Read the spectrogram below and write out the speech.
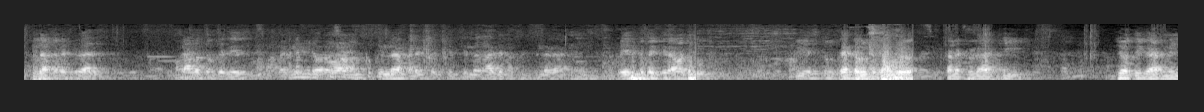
జిల్లా కలెక్టర్ గారు స్వాగతం తెలియజేస్తూ గౌరవ జిల్లా కలెక్టర్ జిల్లా రాజన్న జిల్లా గారిని వేదికపైకి రావచ్చు పిఎస్ టూ సెంట్రల్ కలెక్టర్ గారికి జ్యోతి గారిని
